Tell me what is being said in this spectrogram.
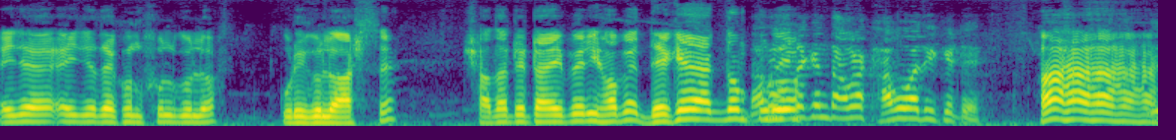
এই যে এই যে দেখুন ফুলগুলো কুড়িগুলো আসছে। সাদাটে টাইপেরই হবে। দেখে একদম পুরো এটা কিন্তু আমরা খাব আজকে কেটে। হ্যাঁ হ্যাঁ হ্যাঁ হ্যাঁ হ্যাঁ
